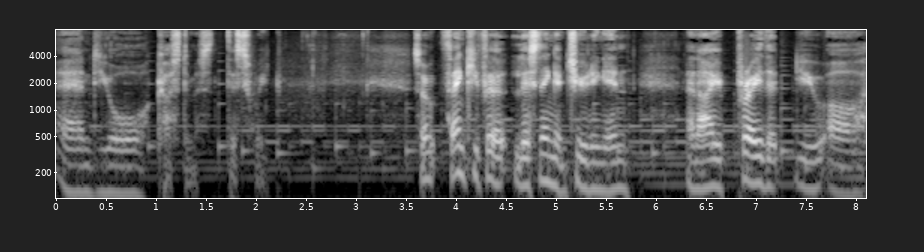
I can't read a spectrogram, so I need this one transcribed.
and your customers this week? So, thank you for listening and tuning in. And I pray that you are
